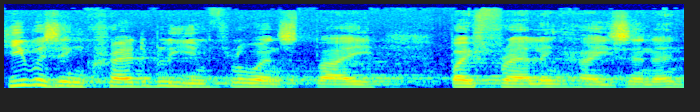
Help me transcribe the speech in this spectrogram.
he was incredibly influenced by, by Frelinghuysen, and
